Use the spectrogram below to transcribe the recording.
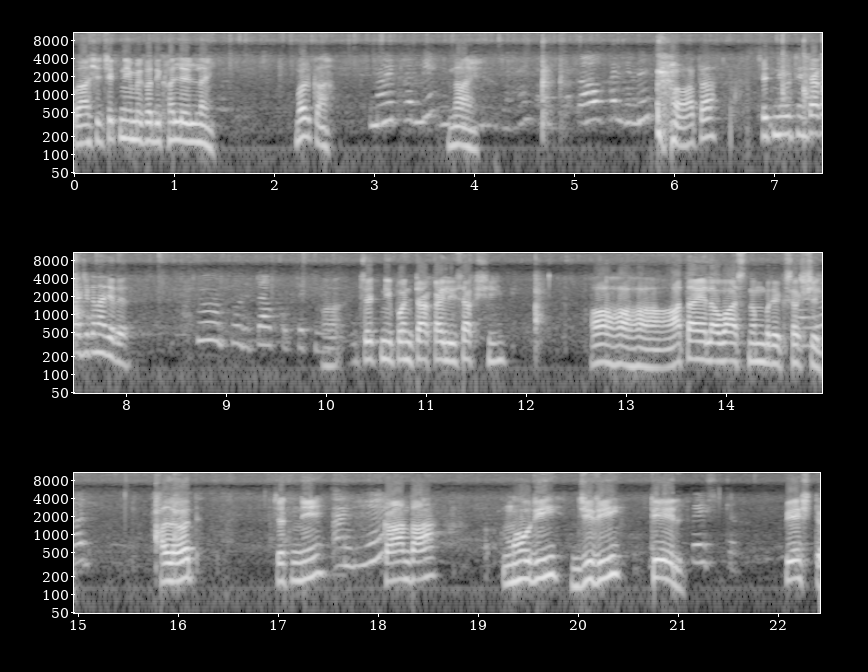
पण अशी चटणी मी कधी खाल्लेली नाही. बरं का? नाही खाल्ली नाही काव खाल्ली नाही आता चटणी बिटणी टाकायची का नाही त्याच्यात हा थोडी टाकू चटणी. हा चटणी पण टाकायली साक्षी. हा हा हा. आता याला वास नंबर एक साक्षी. हळद चटणी आणि हे कांदा मोहरी जिरी तेल. पेस्ट. पेस्ट.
